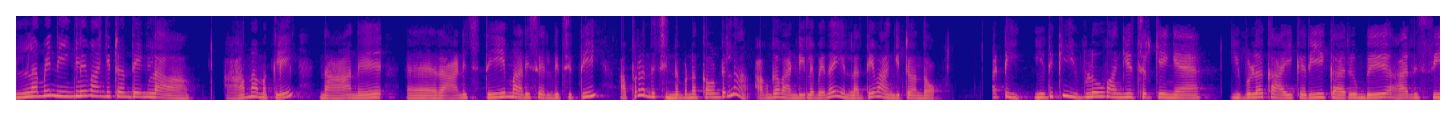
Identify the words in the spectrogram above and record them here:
எல்லாமே நீங்களே வாங்கிட்டு வந்தீங்களா? ஆமா மக்களே நானு ராணி சித்தி மாதிரி செல்வி சித்தி அப்புறம் அந்த சின்ன பண்ண கவுண்டர்லாம் அவங்க வண்டியில போய் தான் எல்லாத்தையும் வாங்கிட்டு வந்தோம். பாட்டி இதுக்கு இவ்வளோ வாங்கி வச்சிருக்கீங்க? இவ்வளோ காய்கறி கரும்பு அரிசி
